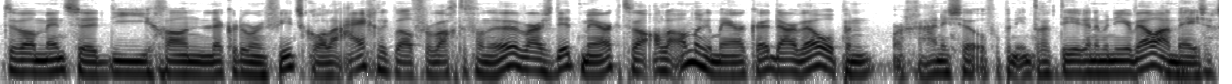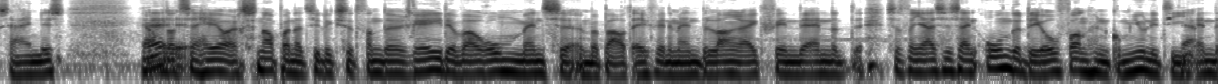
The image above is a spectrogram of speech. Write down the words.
terwijl mensen die gewoon lekker door hun feed scrollen... eigenlijk wel verwachten van, waar is dit merk? Terwijl alle andere merken daar wel op een organische... of op een interacterende manier wel aanwezig zijn. Dus, Ja, omdat ze heel erg snappen natuurlijk soort van de reden waarom mensen een bepaald evenement belangrijk vinden. En dat soort van ja, ze zijn onderdeel van hun community. Ja. En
